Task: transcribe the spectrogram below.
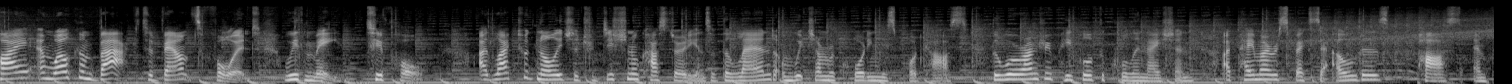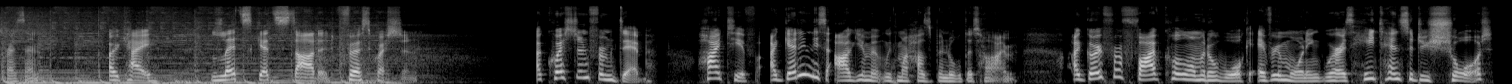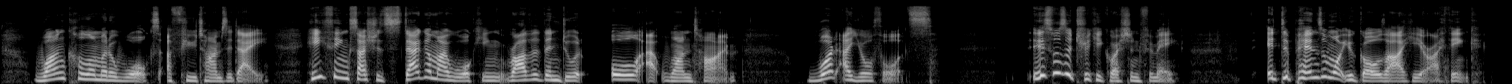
Hi, and welcome back to Bounce Forward with me, Tiff Hall. I'd like to acknowledge the traditional custodians of the land on which I'm recording this podcast, the Wurundjeri people of the Kulin Nation. I pay my respects to elders, past and present. Okay, let's get started. First question. A question from Deb. Hi, Tiff. I get in this argument with my husband all the time. I go for a five kilometre walk every morning, whereas he tends to do short, one kilometre walks a few times a day. He thinks I should stagger my walking rather than do it all at one time. What are your thoughts? This was a tricky question for me. It depends on what your goals are here, I think.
